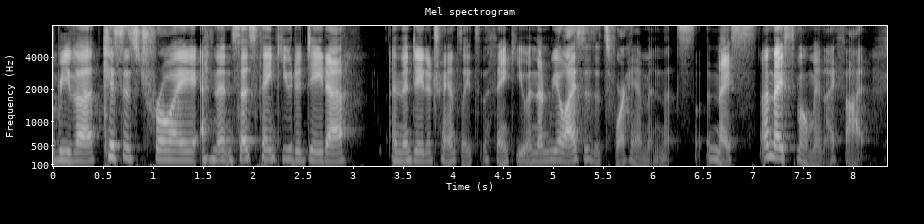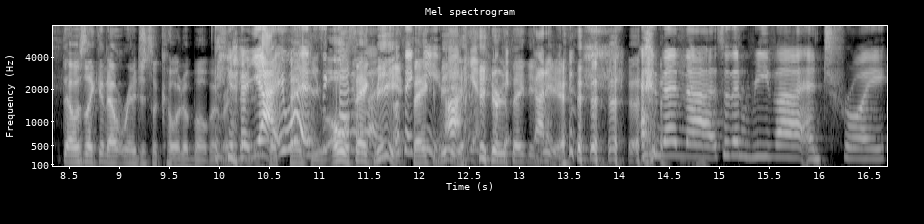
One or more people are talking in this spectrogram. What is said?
Riva kisses Troi and then says thank you to data and then data translates the thank you and then realizes it's for him and that's a nice a nice moment i thought that was like an outrageous Lakota moment right there. Yeah, like, it thank was. you It oh thank was. me Oh, thank thank me. me, Ah, yes, you're okay, thanking me and then uh, so then Riva and Troi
